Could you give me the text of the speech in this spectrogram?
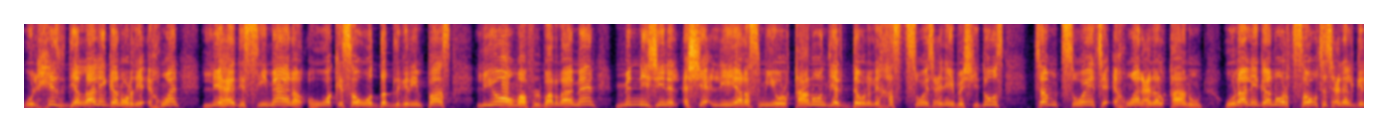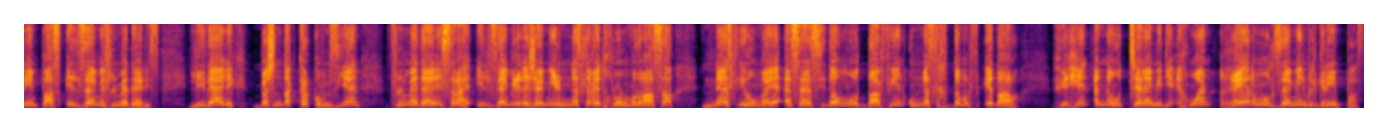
والحزب ديال لا ليغا نورد يا إخوان اللي هذه السيمانة هو كيصوت ضد ال green pass اليوم في البرلمان من جينا الأشياء اللي هي رسمية والقانون ديال الدولة اللي خاص التصويت عليه باش يدوز تم التصويت يا إخوان على القانون. ولا ليغا نورد صوتت على ال green pass إلزامي في المدارس. لذلك باش نذكركم مزيان في المدارس راه إلزامي على جميع الناس اللي غيدخلوا المدرسة الناس اللي هما يا اساتذه وموظفين والناس اللي خدامين في الإدارة. في حين أنه التلاميذ يا إخوان غير ملزمين بال green pass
